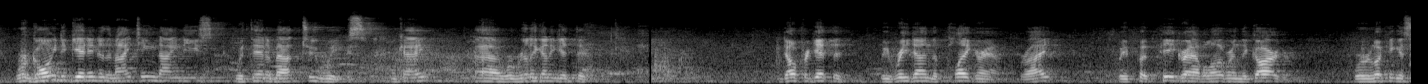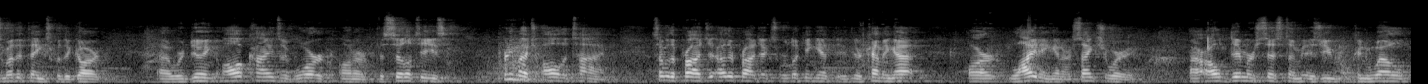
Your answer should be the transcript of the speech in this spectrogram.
we're going to get into the 1990s within about two weeks. Okay? Uh, we're really going to get there. Don't forget that we've redone the playground, right? We put pea gravel over in the garden. We're looking at some other things for the garden. Uh, we're doing all kinds of work on our facilities pretty much all the time. Some of the project, other projects we're looking at, they're coming up, are lighting in our sanctuary. Our old dimmer system, as you can well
